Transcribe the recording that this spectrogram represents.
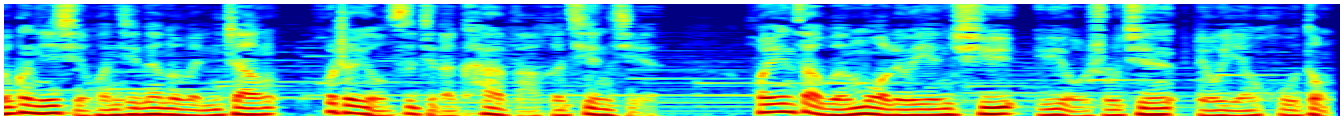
如果你喜欢今天的文章，或者有自己的看法和见解，欢迎在文末留言区与有书君留言互动。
